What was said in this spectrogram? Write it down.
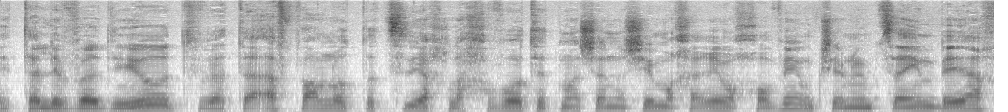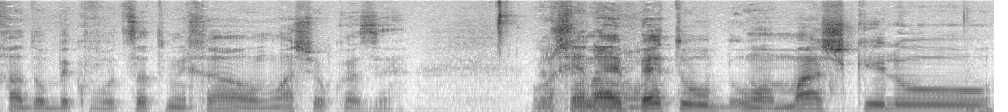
את הלבדיות, ואתה אף פעם לא תצליח לחוות את מה שאנשים אחרים חווים כשהם נמצאים ביחד, או בקבוצת תמיכה, או משהו כזה. ולכן ההיבט הוא, הוא ממש כאילו,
